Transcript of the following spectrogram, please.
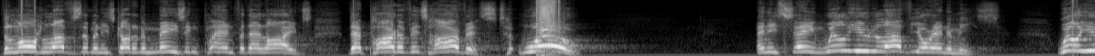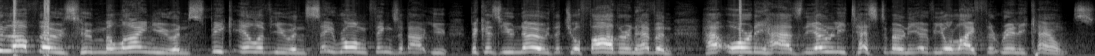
the Lord loves them and He's got an amazing plan for their lives. They're part of His harvest. Whoa! And He's saying, Will you love your enemies? Will you love those who malign you and speak ill of you and say wrong things about you because you know that your Father in heaven already has the only testimony over your life that really counts?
